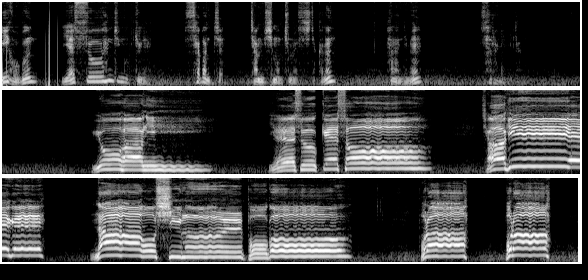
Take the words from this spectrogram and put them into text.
이 곡은 예수 행진곡 중에 세 번째 잠시 멈춤에서 시작하는 하나님의 사랑입니다. 요한이 예수께서 자기에게 나오심을 보고 보라 보라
